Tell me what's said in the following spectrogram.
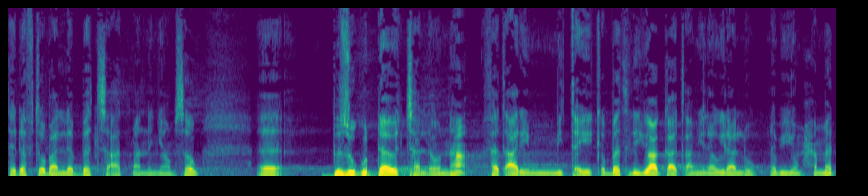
ተደፍቶ ባለበት ሰዓት ማንኛውም ሰው ብዙ ጉዳዮች አለውና ፈጣሪ የሚጠይቅበት ልዩ አጋጣሚ ነው ይላሉ ነቢዩ መሐመድ።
